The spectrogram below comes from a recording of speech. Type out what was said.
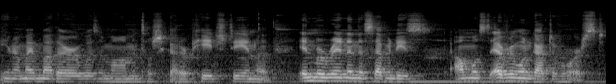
you know, my mother was a mom until she got her PhD. And in Marin in the 70s, almost everyone got divorced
